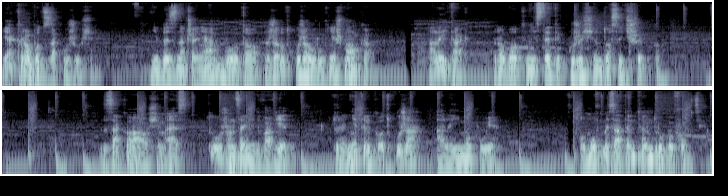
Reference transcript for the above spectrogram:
jak robot zakurzył się. Nie bez znaczenia było to, że odkurzał również mąkę. Ale i tak, robot niestety kurzy się dosyć szybko. Zaco A8S to urządzenie 2 w 1, które nie tylko odkurza, ale i mopuje. Omówmy zatem tę drugą funkcję.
